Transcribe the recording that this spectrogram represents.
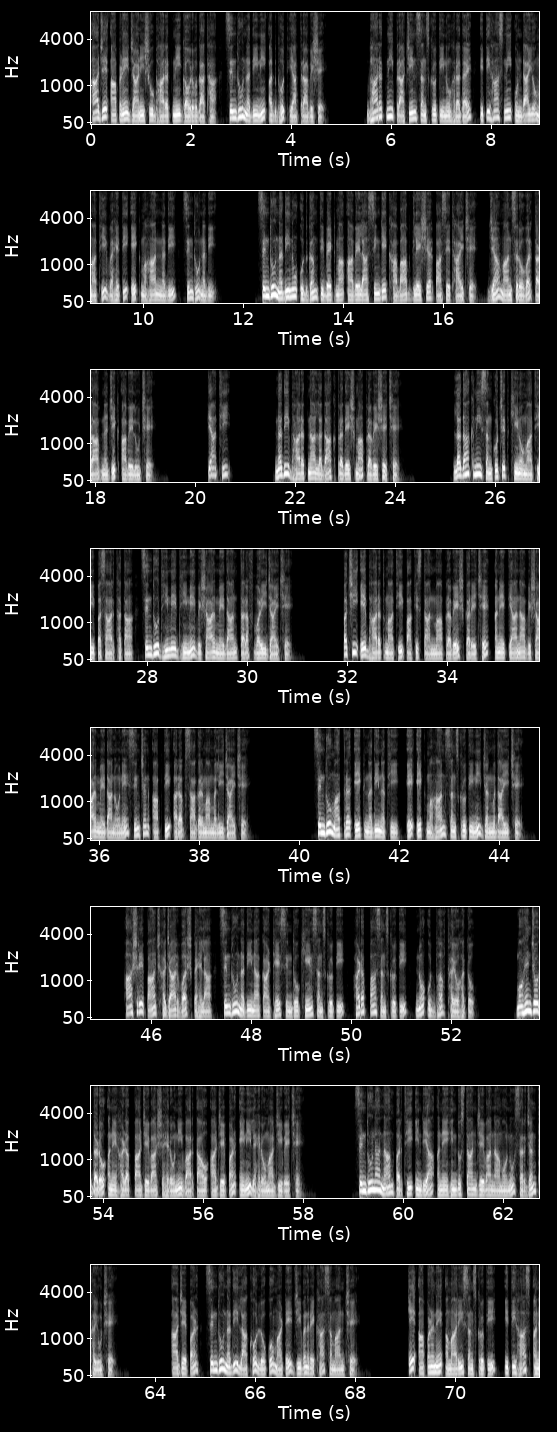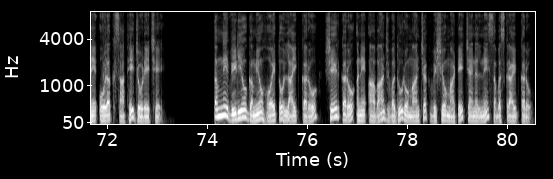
આજે આપણે જાણીશું ભારતની ગૌરવગાથા સિંધુ નદીની અદ્ભુત યાત્રા વિશે. ભારતની પ્રાચીન સંસ્કૃતિનું હૃદય ઇતિહાસની ઊંડાઈઓમાંથી વહેતી એક મહાન નદી સિંધુ નદી. સિંધુ નદીનું ઉદ્ગમ તિબેટમાં આવેલા સિંગે ખાબાબ ગ્લેશિયર પાસે થાય છે, જ્યાં માનસરોવર તળાવ નજીક આવેલું છે. ત્યાંથી નદી ભારતના લદાખ પ્રદેશમાં પ્રવેશે છે. લદાખની સંકુચિત ખીણોમાંથી પસાર થતા સિંધુ ધીમે ધીમે વિશાળ મેદાન તરફ વળી જાય છે. પછી એ ભારતમાંથી પાકિસ્તાનમાં પ્રવેશ કરે છે અને ત્યાંના વિશાળ મેદાનોને સિંચન આપતી અરબ સાગરમાં મળી જાય છે. સિંધુ માત્ર એક નદી નથી, એ એક મહાન સંસ્કૃતિની જન્મદાયી છે. આશરે પાંચ હજાર વર્ષ પહેલા સિંધુ નદીના કાંઠે સિંધુ ખીણ સંસ્કૃતિ, હડપ્પા સંસ્કૃતિનો ઉદ્ભવ થયો હતો. મોહેન્જો દડો અને હડપ્પા જેવા શહેરોની વાર્તાઓ આજે પણ એની લહેરોમાં જીવે છે. સિંધુના નામ પરથી ઇન્ડિયા અને હિન્દુસ્તાન જેવા નામોનું સર્જન થયું છે. આજે પણ સિંધુ નદી લાખો લોકો માટે જીવનરેખા સમાન છે. એ આપણને અમારી સંસ્કૃતિ, ઇતિહાસ અને ઓળખ સાથે જોડે છે. તમને વિડિયો ગમ્યો હોય તો લાઇક કરો, શેર કરો અને આવા જ વધુ રોમાંચક વિષયો માટે ચેનલને સબસ્ક્રાઇબ કરો.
